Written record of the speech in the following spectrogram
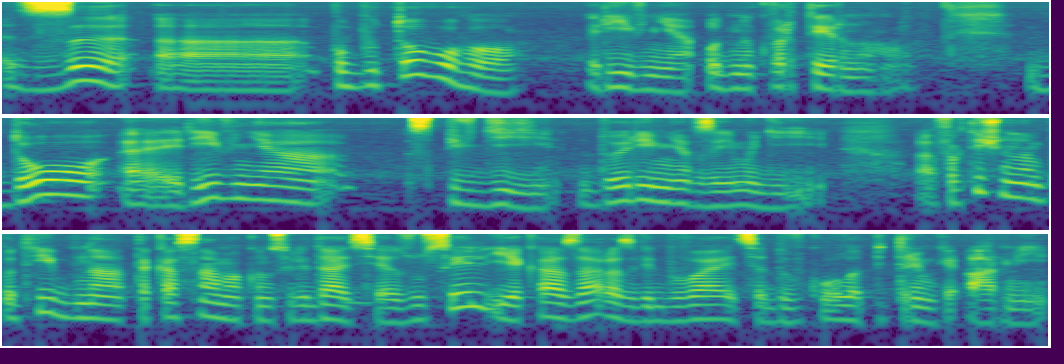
з а, побутового рівня одноквартирного до е, рівня співдії, до рівня взаємодії. Е, Фактично нам потрібна така сама консолідація зусиль, яка зараз відбувається довкола підтримки армії.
